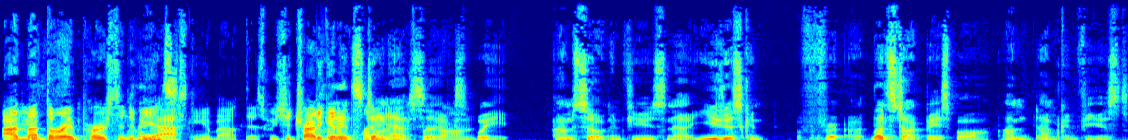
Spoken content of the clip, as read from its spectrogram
I'm not the right person to be asking about this. We should try to get a Plants plant don't have sex. on. Wait, I'm so confused now. You just can. For, uh, let's talk baseball. I'm I'm confused.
